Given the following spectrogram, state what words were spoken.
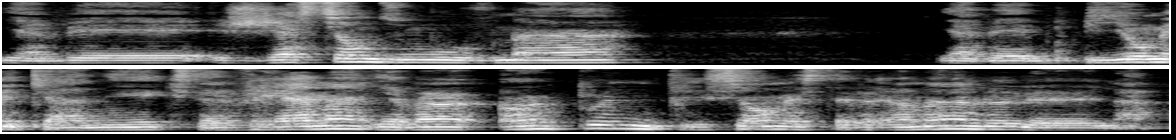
il y avait gestion du mouvement, il y avait biomécanique. C'était vraiment. Il y avait un, un peu de nutrition, mais c'était vraiment là, le- la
